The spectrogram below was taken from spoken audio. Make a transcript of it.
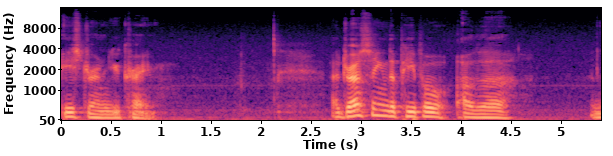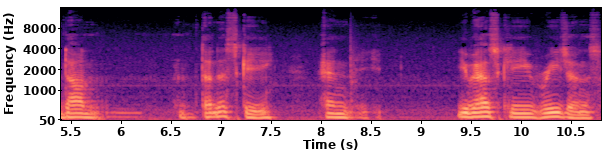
eastern Ukraine. Addressing the people of the Don, Donetsky and Luhansk regions,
